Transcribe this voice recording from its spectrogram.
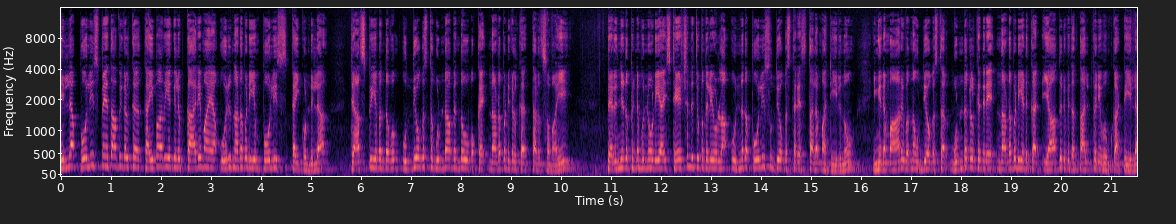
ജില്ലാ പോലീസ് മേധാവികൾക്ക് കൈമാറിയെങ്കിലും കാര്യമായ ഒരു നടപടിയും പോലീസ് കൈക്കൊണ്ടില്ല. രാഷ്ട്രീയ ബന്ധവും ഉദ്യോഗസ്ഥ ഗുണ്ടാ ബന്ധവുമൊക്കെ നടപടികൾക്ക് തടസ്സമായി. തെരഞ്ഞെടുപ്പിന് മുന്നോടിയായി സ്റ്റേഷന്റെ ചുമതലയുള്ള ഉന്നത പോലീസ് ഉദ്യോഗസ്ഥരെ സ്ഥലം മാറ്റിയിരുന്നു. ഇങ്ങനെ മാറി വന്ന ഉദ്യോഗസ്ഥർ ഗുണ്ടകൾക്കെതിരെ നടപടിയെടുക്കാൻ യാതൊരുവിധ താൽപ്പര്യവും കാട്ടിയില്ല.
